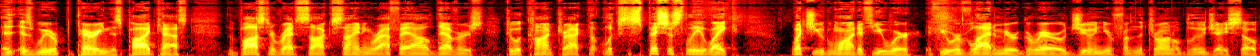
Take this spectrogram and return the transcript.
as we were preparing this podcast, the Boston Red Sox signing Rafael Devers to a contract that looks suspiciously like what you'd want if you were if you were Vladimir Guerrero Jr. from the Toronto Blue Jays. So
